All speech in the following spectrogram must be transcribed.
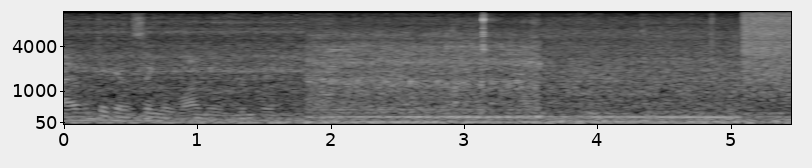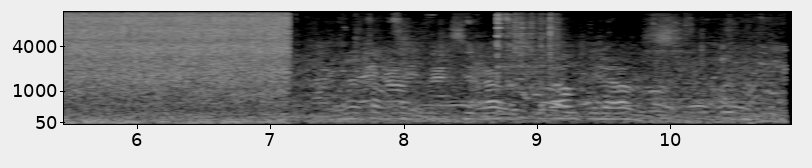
I haven't taken a single one of them. House, without the house.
